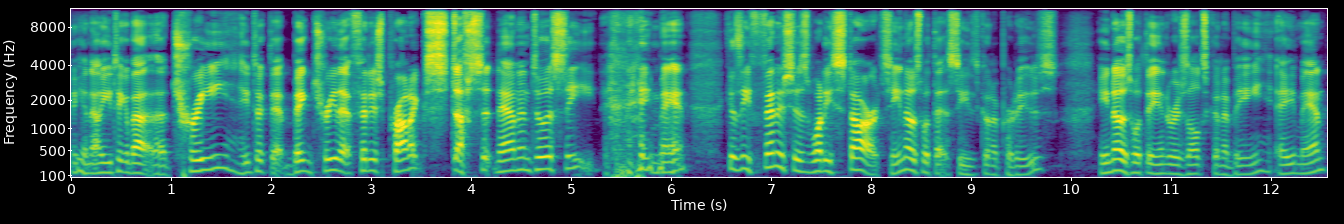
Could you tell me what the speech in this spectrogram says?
You know, you think about a tree. He took that big tree, that finished product, stuffs it down into a seed. Amen. Because he finishes what he starts. He knows what that seed's going to produce. He knows what the end result's going to be. Amen.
